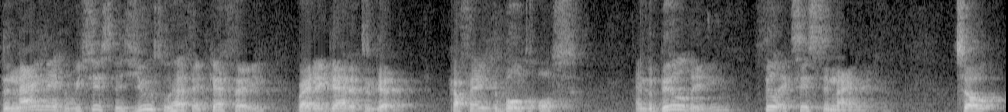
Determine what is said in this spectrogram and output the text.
the Nijmegen resistance used to have a cafe where they gathered together. Café de Bonte Os. And the building still exists in Nijmegen. So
